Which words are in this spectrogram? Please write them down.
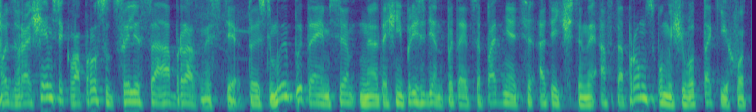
Возвращаемся к вопросу целесообразности. То есть мы пытаемся, э, точнее президент пытается поднять отечественный автопром с помощью вот таких вот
